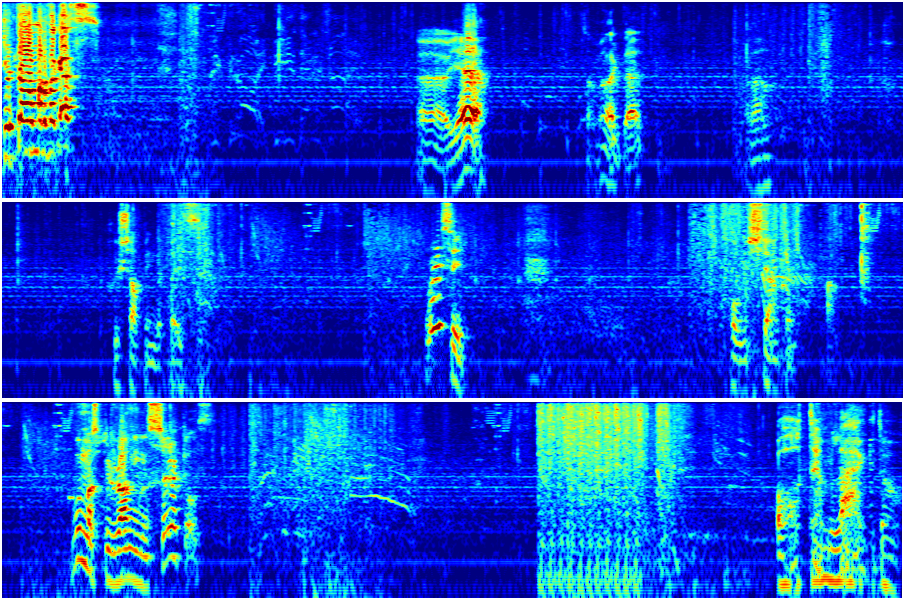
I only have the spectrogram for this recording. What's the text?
Get down, motherfuckers! Uh, yeah. Something like that. Well. Who shot me in the face? Where is he? Holy shit, We must be running in circles. Oh, damn lag though.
